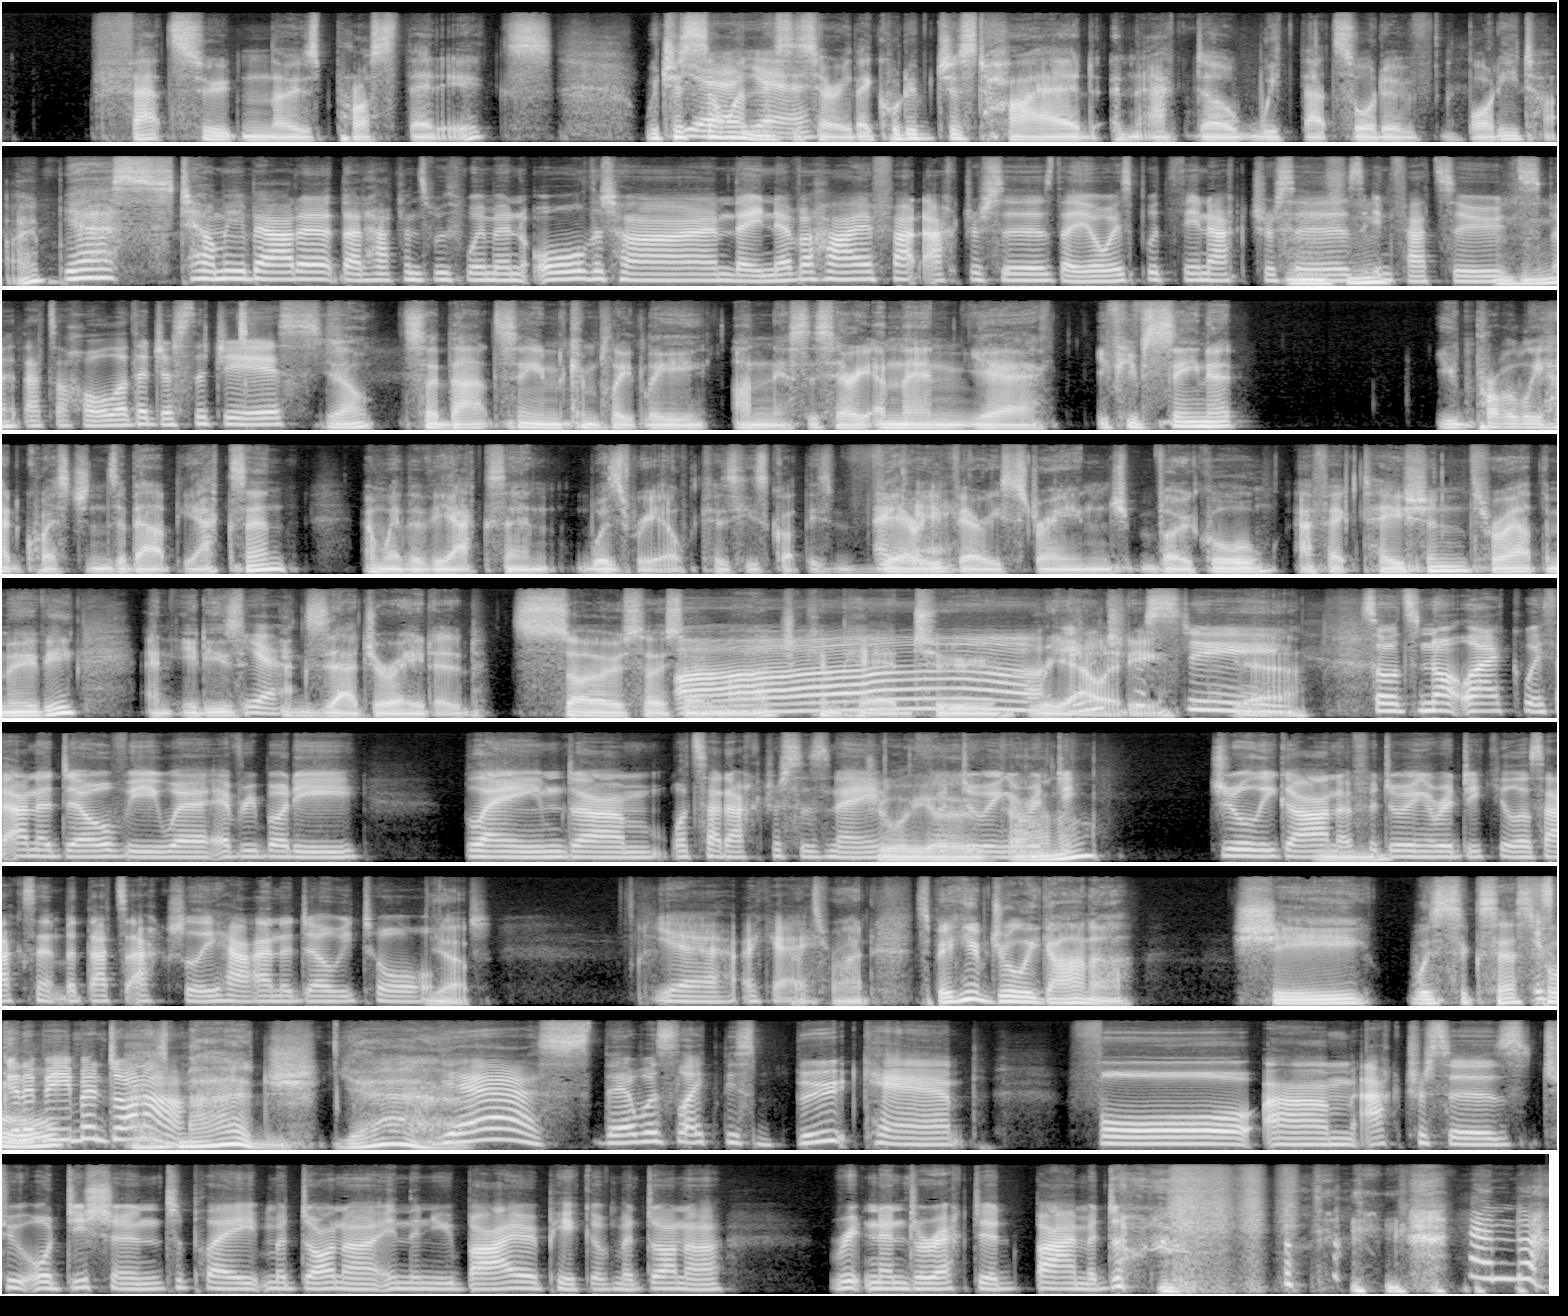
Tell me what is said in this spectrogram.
fat suit and those prosthetics, which is so Yeah, yeah. unnecessary. They could have just hired an actor with that sort of body type. Yes, tell me about it. That happens with women all the time. They never hire fat actresses. They always put thin actresses Mhm. in fat suits, Mhm. but that's a whole other just the gist. Yeah. So that seemed completely unnecessary. And then, yeah, if you've seen it, you probably had questions about the accent and whether the accent was real because he's got this very, Okay. very strange vocal affectation throughout the movie and it is Yeah. exaggerated so, so, so much compared Ah, to reality. Interesting. Yeah. So it's not like with Anna Delvey where everybody blamed um what's that actress's name Julia for doing a Garner? ridic- Julie Garner for Mm. doing a ridiculous accent, but that's actually how Anna Delvey talked. Yep. Yeah, okay. That's right. Speaking of Julie Garner, she was successful. It's gonna be Madonna. As Madge. Yeah. Yes, there was like this boot camp for um, actresses to audition to play Madonna in the new biopic of Madonna, written and directed by Madonna. and uh,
